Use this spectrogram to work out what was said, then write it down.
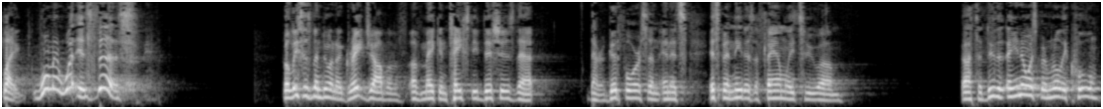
Like, woman, what is this? But Lisa's been doing a great job of, of making tasty dishes that, that are good for us. And, and it's, it's been neat as a family to, um, uh, to do this. And you know what's been really cool?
